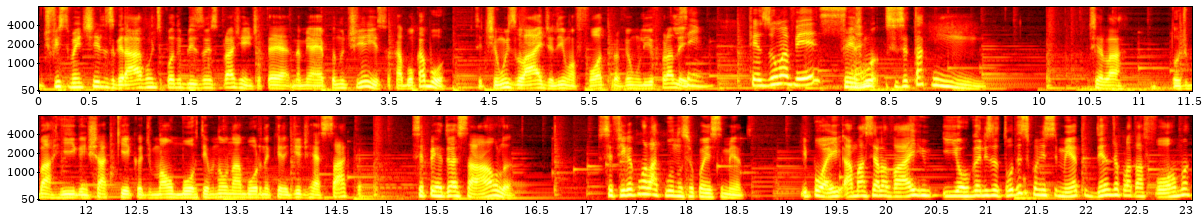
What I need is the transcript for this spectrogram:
Dificilmente eles gravam e disponibilizam isso pra gente. Até na minha época não tinha isso. Acabou, acabou. Você tinha um slide ali, uma foto para ver um livro para ler. Sim. Fez uma vez. Fez né? uma. Se você tá com. Sei lá, dor de barriga, enxaqueca, de mau humor, terminou o um namoro naquele dia de ressaca, você perdeu essa aula, você fica com uma lacuna no seu conhecimento. E, pô, aí a Marcela vai e, organiza todo esse conhecimento dentro da plataforma.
